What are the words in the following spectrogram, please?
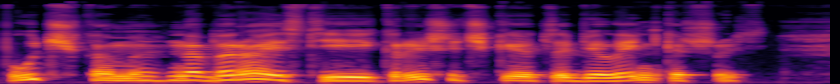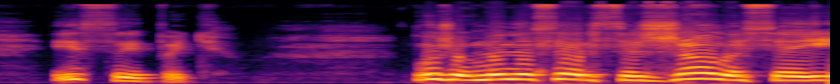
пучками, набирає з тієї кришечки, оце біленьке щось, і сипить. Боже, в мене серце зжалося і,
